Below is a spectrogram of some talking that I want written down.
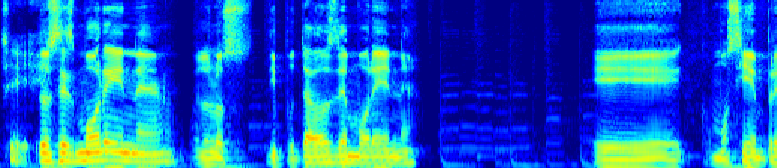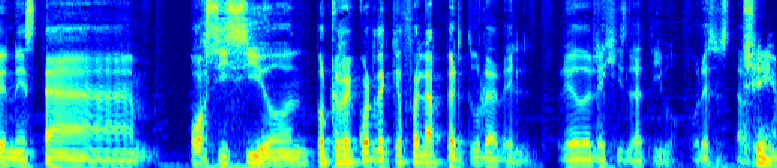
Sí. Entonces Morena, bueno, los diputados de Morena, eh, como siempre en esta posición, porque recuerde que fue la apertura del periodo legislativo, por eso estaba. Sí.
